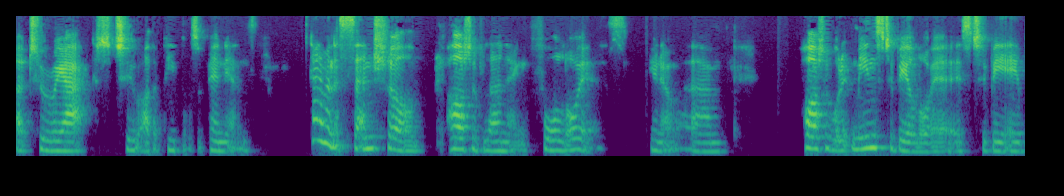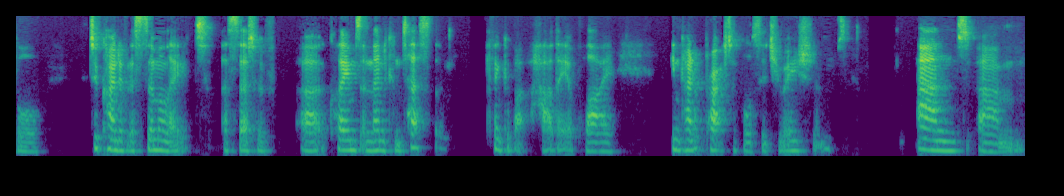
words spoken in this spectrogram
uh, to react to other people's opinions, it's kind of an essential part of learning for lawyers. You know, um, part of what it means to be a lawyer is to be able to kind of assimilate a set of uh, claims and then contest them. Think about how they apply in kind of practical situations. And um,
